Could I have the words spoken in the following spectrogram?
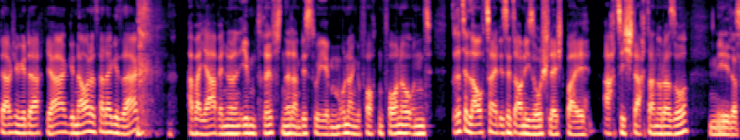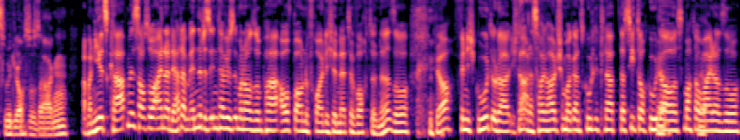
Da habe ich mir gedacht, ja, genau das hat er gesagt. Aber ja, wenn du dann eben triffst, ne, dann bist du eben unangefochten vorne. Und dritte Laufzeit ist jetzt auch nicht so schlecht bei 80 Startern oder so. Nee, das würde ich auch so sagen. Aber Nils Karpen ist auch so einer, der hat am Ende des Interviews immer noch so ein paar aufbauende, freundliche, nette Worte. Ne? So, ja, finde ich gut. Oder ja, das hat heute schon mal ganz gut geklappt. Das sieht doch gut ja. aus. Macht doch ja. weiter so.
